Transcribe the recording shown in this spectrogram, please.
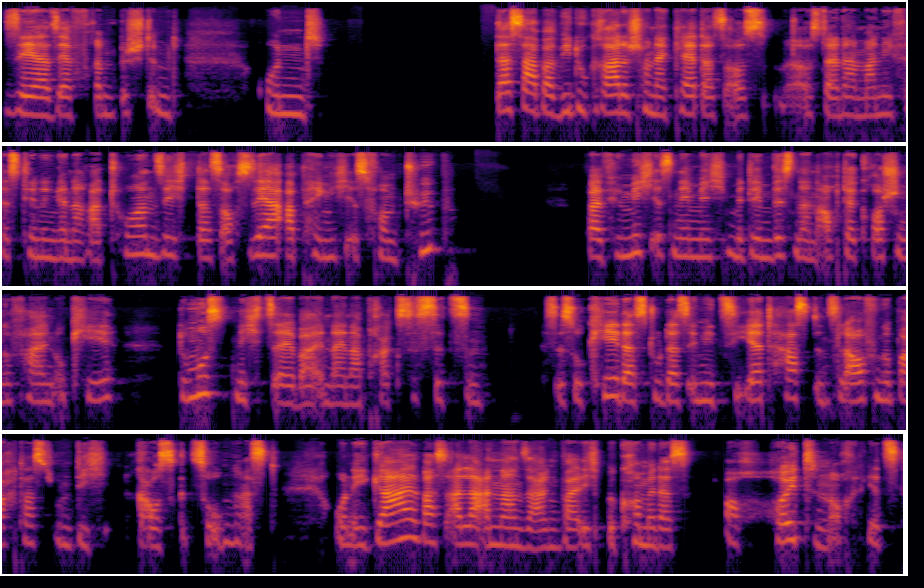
Sehr, sehr fremdbestimmt. Und das aber, wie du gerade schon erklärt hast, aus, aus deiner manifestierenden Generatorensicht, das auch sehr abhängig ist vom Typ. Weil für mich ist nämlich mit dem Wissen dann auch der Groschen gefallen, okay, du musst nicht selber in deiner Praxis sitzen. Es ist okay, dass du das initiiert hast, ins Laufen gebracht hast und dich rausgezogen hast. Und egal, was alle anderen sagen, weil ich bekomme das auch heute noch, jetzt,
